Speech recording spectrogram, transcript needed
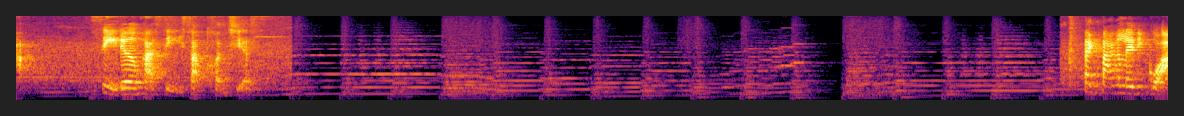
ค่ะ สีเดิมค่ะ สี subconscious แต่งตากันเลยดีกว่า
